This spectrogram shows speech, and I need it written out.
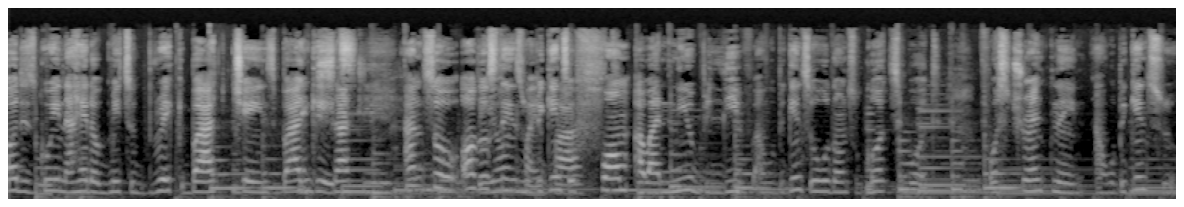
God is going ahead of me to break bad chains, bad exactly. gates. And so all those Beyond things will begin past. to form our new belief and we'll begin to hold on to God's word for strengthening and we'll begin to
